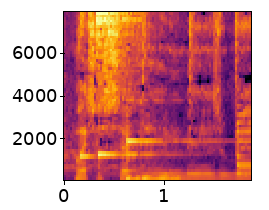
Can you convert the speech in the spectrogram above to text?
What you say, Miss Riddle?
